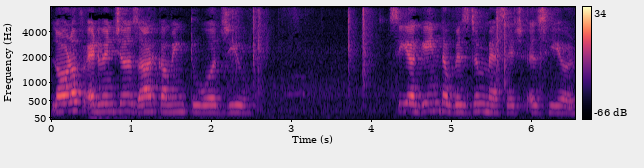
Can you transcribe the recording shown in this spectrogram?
Lot of adventures are coming towards you. See again the wisdom message is here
